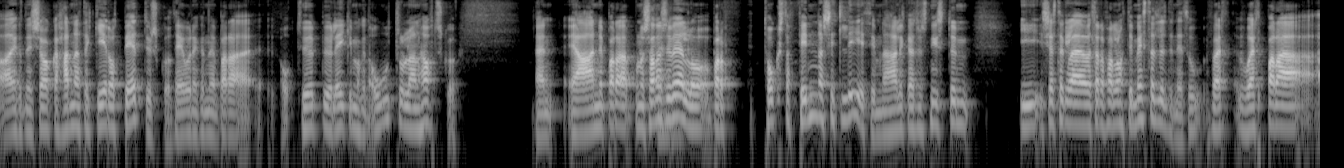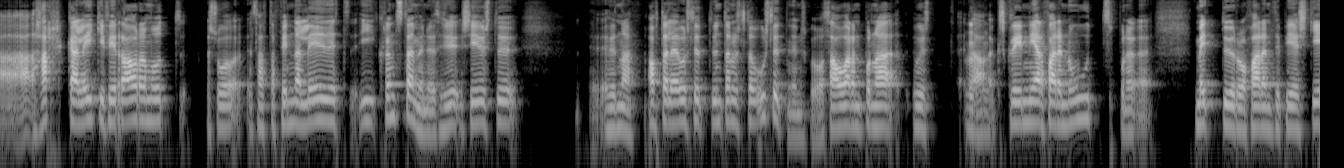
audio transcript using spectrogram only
einhvern veginn sjá hvað hann ætti að gera átt betur sko, þeir voru einhvern veginn bara töpuðu leikjum einhvern ótrúlegan hátt sko. En já, hann er bara búin að sanna sig vel og bara tókst að finna sitt lið. Því að það er líka snýst um í, sérstaklega ef þú ætlar að fara langt í meistarlildinni þú, þú ert bara að harka leiki fyrir áramót svo þarf að finna liðið í krönstæminu því síðustu hérna, áttalega úrslit undan úrslit úrslitinu sko. og þá var hann búin að mm. Skriniar farin út meittur og farin til PSG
